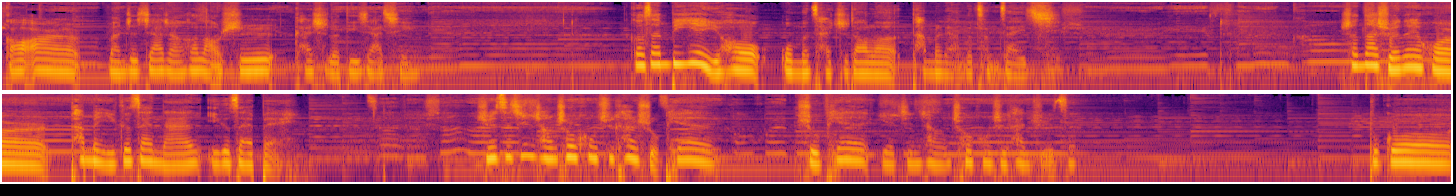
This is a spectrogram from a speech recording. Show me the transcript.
高二瞒着家长和老师开始了地下情。高三毕业以后，我们才知道了他们两个曾在一起。上大学那会儿，他们一个在南，一个在北。橘子经常抽空去看薯片，薯片也经常抽空去看橘子。不过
